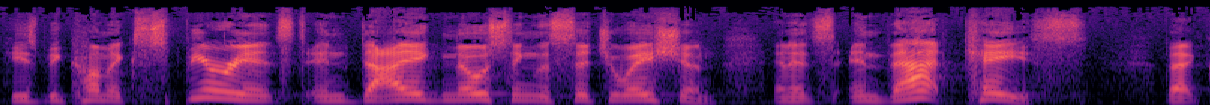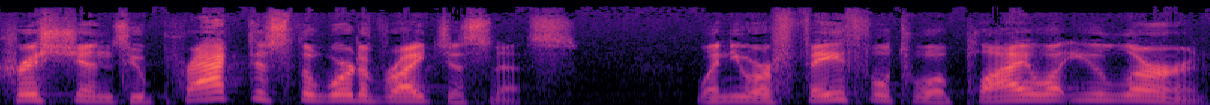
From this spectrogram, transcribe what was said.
he's become experienced in diagnosing the situation. And it's in that case that Christians who practice the word of righteousness when you are faithful to apply what you learn,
